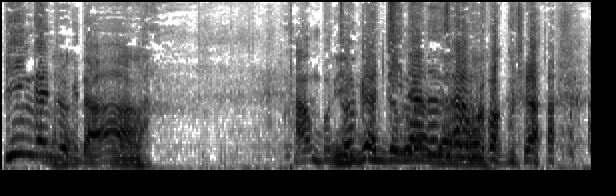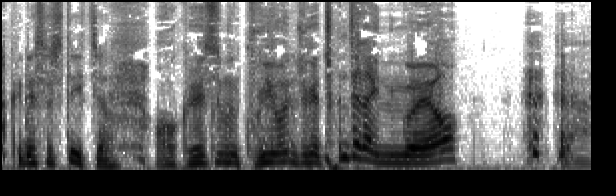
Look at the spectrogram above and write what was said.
비인간적이다. 어. 다음부터 인간적으로 티나는. 사람으로 바꾸자. 그랬을 수도 있죠. 어, 그랬으면 구의원 중에 천재가 있는 거예요? 자.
